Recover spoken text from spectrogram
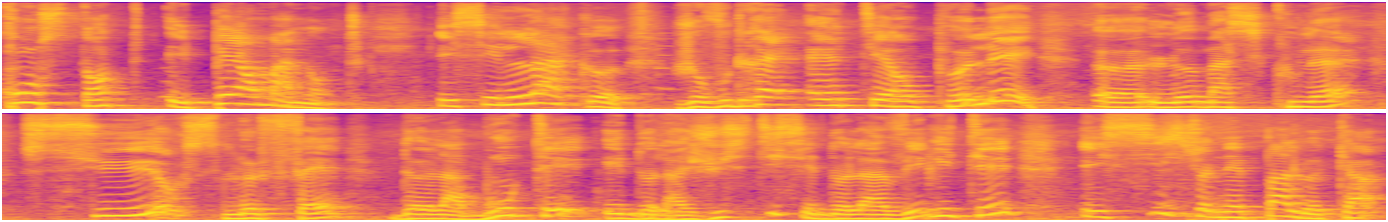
constante et permanente. Et c'est là que je voudrais interpeller euh, le masculin sur le fait de la bonté et de la justice et de la vérité. Et si ce n'est pas le cas,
